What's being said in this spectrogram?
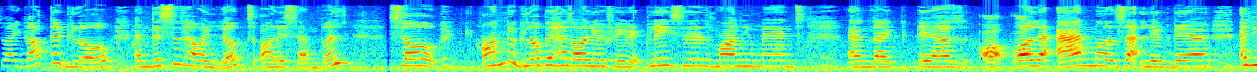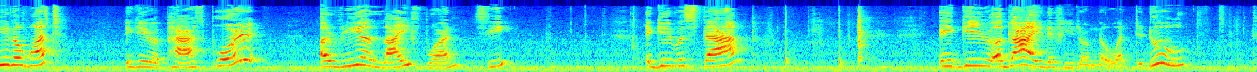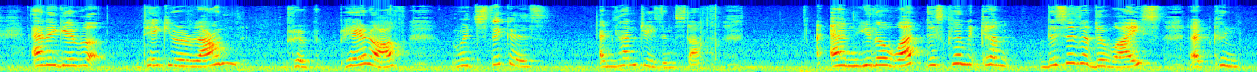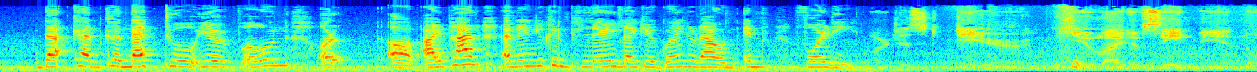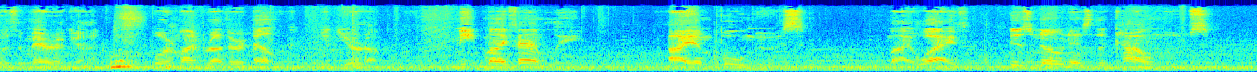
So I got the globe and this is how it looks all assembled. So on the globe it has all your favorite places, monuments, and like it has all, all the animals that live there. And you know what? It gave a passport, a real life one, see? It gave a stamp. It gave a guide if you don't know what to do. And it gave a take you around prepared off with stickers and countries and stuff. And you know what? This can, can this is a device that can that can connect to your phone or uh, iPad, and then you can play like you're going around in 4D. Largest deer. You might have seen me in North America, or my brother Elk in Europe. Meet my family. I am Bull Moose. My wife is known as the cow moose,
